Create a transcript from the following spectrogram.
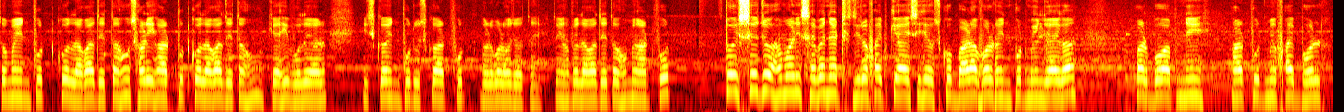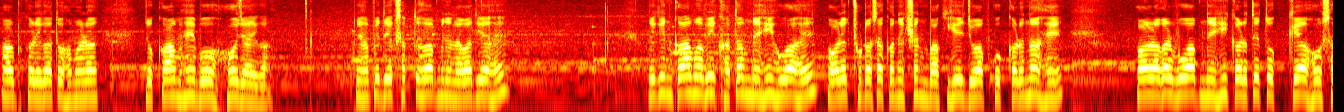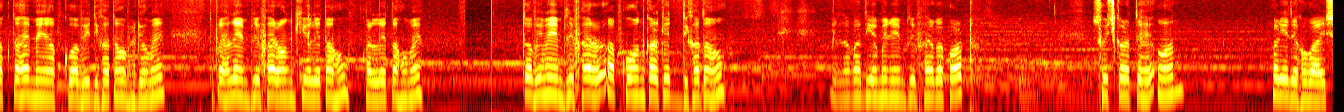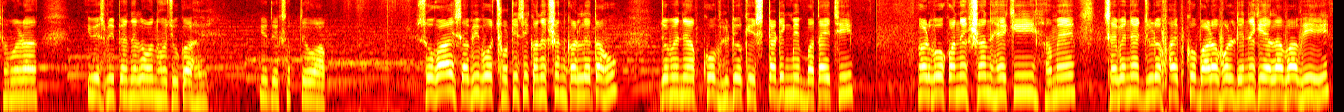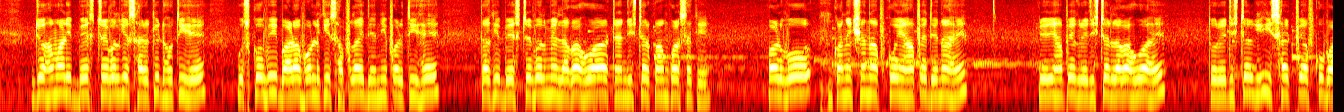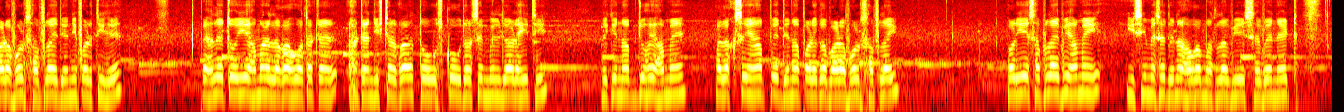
तो मैं इनपुट को लगा देता हूँ सॉरी आउटपुट को लगा देता हूँ। क्या ही बोले यार, इसका इनपुट उसका आउटपुट गड़बड़ हो जाता है। तो यहाँ पे लगा देता हूँ मैं आउटपुट तो इससे जो हमारी सेवन एट ज़ीरो फाइव की आईसी है, उसको बारह वोल्ट इनपुट मिल जाएगा। और वो अपनी आउटपुट में फाइव वोल्ट आउट करेगा तो हमारा जो काम है वो हो जाएगा। तो यहाँ पे देख सकते हो, आप मैंने लगा दिया है। लेकिन काम अभी ख़त्म नहीं हुआ है और एक छोटा सा कनेक्शन बाकी है जो आपको करना है। और अगर वो आप नहीं करते तो क्या हो सकता है, मैं आपको अभी दिखाता हूँ वीडियो में। तो पहले एम्पलीफायर ऑन किए लेता हूँ, कर लेता हूँ मैं। तो अभी मैं एम्पलीफायर आपको ऑन करके दिखाता हूँ। लगा दिया मैंने एम्पलीफायर का कॉट स्विच करते हैं ऑन और ये देखो गाइस हमारा यूएसबी पैनल ऑन हो चुका है। ये देख सकते हो आप। सो so गाइस अभी वो छोटी सी कनेक्शन कर लेता हूँ, जो मैंने आपको वीडियो की स्टार्टिंग में बताई थी। और वो कनेक्शन है कि हमें सेवन एट ज़ीरो फाइव को बारह वोल्ट देने के अलावा भी जो हमारी बेस ट्रेबल की सर्किट होती है उसको भी 12 वोल्ट की सप्लाई देनी पड़ती है ताकि बेस्टेबल में लगा हुआ ट्रांजिस्टर काम कर सके। और वो कनेक्शन आपको यहाँ पे देना है। ये यहाँ पे एक रजिस्टर लगा हुआ है। तो रजिस्टर की इस साइड पे आपको 12 वोल्ट सप्लाई देनी पड़ती है। पहले तो ये हमारा लगा हुआ था ट्रांजिस्टर का तो उसको उधर से मिल जा रही थी। लेकिन अब जो है हमें अलग से यहाँ पे देना पड़ेगा 12 वोल्ट सप्लाई। और ये सप्लाई भी हमें इसी में से देना होगा मतलब ये सेवन एट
